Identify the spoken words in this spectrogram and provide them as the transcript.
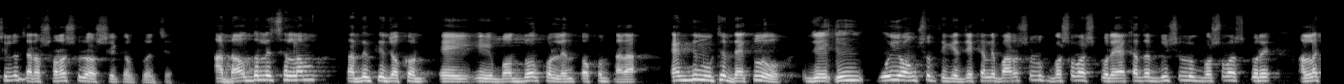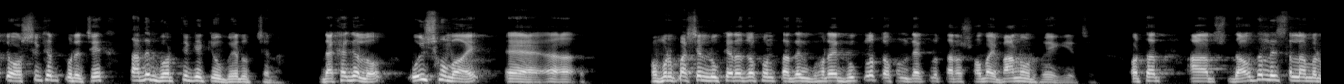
ছিল যারা সরাসরি অস্বীকার করেছে। আর দাউদ আলাইসাল্লাম তাদেরকে যখন এই বদ্ধ করলেন, তখন তারা একদিন উঠে দেখল যে এই, ওই অংশ থেকে যেখানে বারোশো লোক বসবাস করে, এক হাজার দুইশো লোক বসবাস করে, আল্লাহকে অস্বীকার করেছে, তাদের ঘর থেকে কেউ বেরোচ্ছে না। দেখা গেল, ওই সময় অপর পাশের লোকেরা যখন তাদের ঘরে ঢুকলো, তখন দেখল তারা সবাই বানর হয়ে গিয়েছে। অর্থাৎ আর দাউদ আল্লাহ ইসলামের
